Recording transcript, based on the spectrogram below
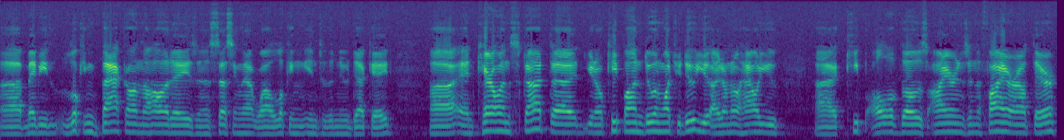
uh, maybe looking back on the holidays and assessing that while looking into the new decade. Uh, and Carolyn Scott, uh, you know, keep on doing what you do. You, I don't know how you uh, keep all of those irons in the fire out there,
